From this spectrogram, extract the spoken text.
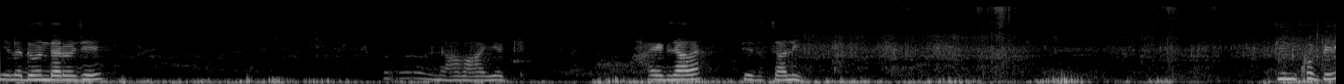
याला दोन दरवाजे. हा हा एक. हा एक झाला त्याचं चाली तीन खोपे.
